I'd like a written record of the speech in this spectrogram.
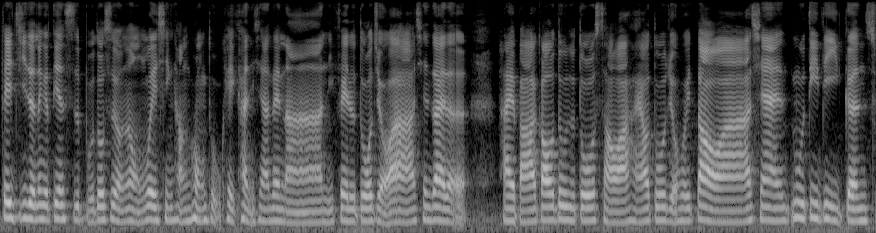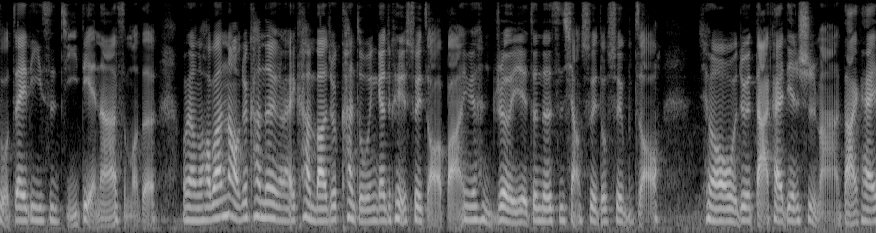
飞机的那个电视不都是有那种卫星航空图，可以看你现在在哪，你飞了多久啊，现在的。海拔高度是多少啊？还要多久会到啊？现在目的地跟所在地是几点啊？什么的？我想说，好吧，那我就看那个来看吧，就看着我应该就可以睡着吧，因为很热，也真的是想睡都睡不着。然后我就打开电视嘛，打开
